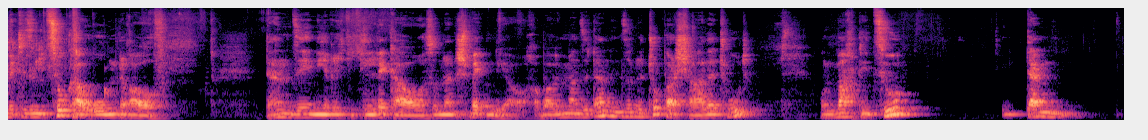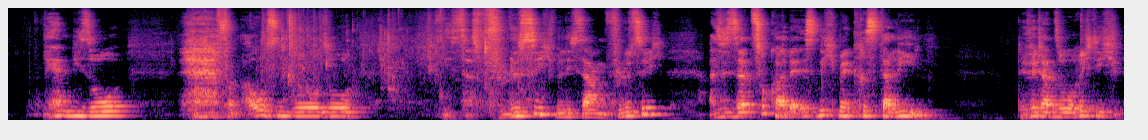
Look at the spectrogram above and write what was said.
mit diesem Zucker oben drauf, dann sehen die richtig lecker aus und dann schmecken die auch. Aber wenn man sie dann in so eine Tupperschale tut und macht die zu, dann werden die so von außen so, so, wie ist das, flüssig, will ich sagen, flüssig. Also dieser Zucker, der ist nicht mehr kristallin. Der wird dann so richtig,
